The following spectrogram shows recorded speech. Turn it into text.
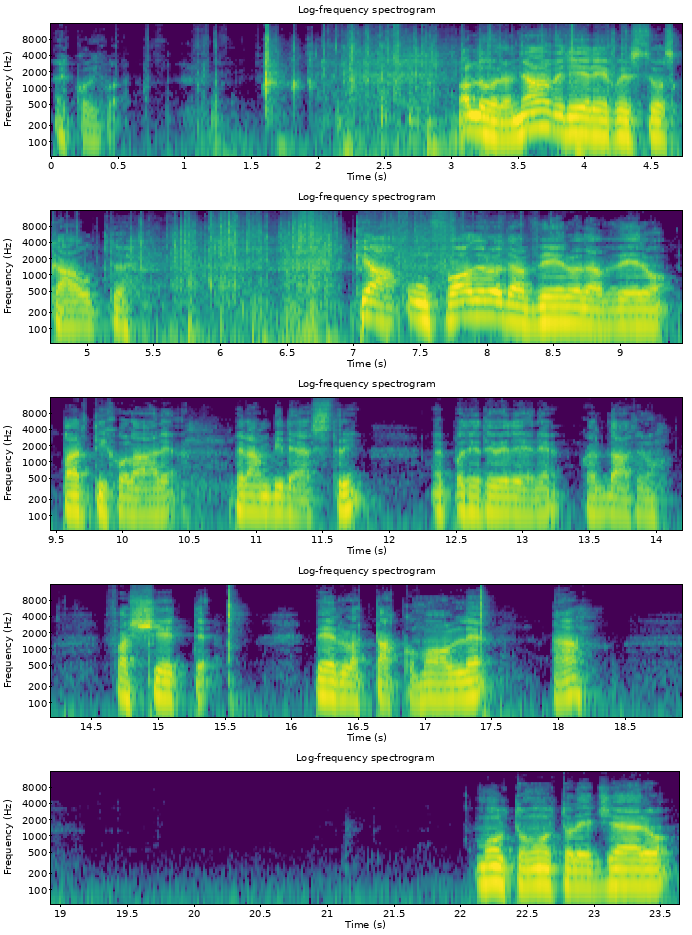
eccoli qua allora andiamo a vedere questo scout che ha un fodero davvero davvero particolare per ambidestri e potete vedere guardatelo fascette per l'attacco molle eh? Molto molto leggero.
